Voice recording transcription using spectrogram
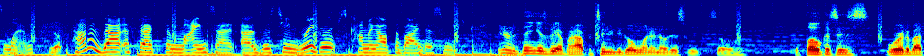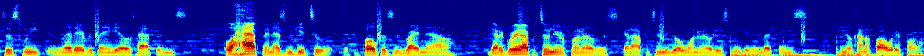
slim. Yep. How does that affect the mindset as this team regroups coming off the bye this week? You know, the thing is, we have an opportunity to go 1 0 this week. So the focus is worried about this week and let everything else happens or happen as we get to it. But the focus is right now. Got a great opportunity in front of us. Got an opportunity to go 1 0 this week and let things, you know, kind of fall where they fall.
